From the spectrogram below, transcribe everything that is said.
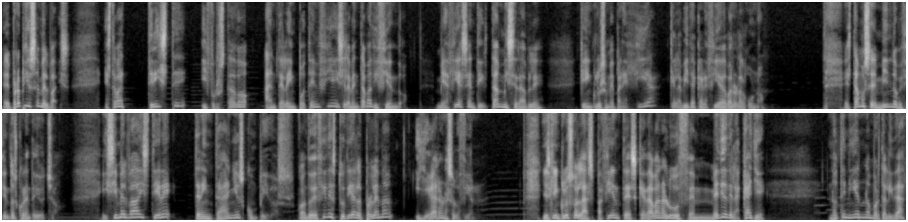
El propio Semmelweis estaba triste y frustrado ante la impotencia y se lamentaba diciendo, me hacía sentir tan miserable que incluso me parecía que la vida carecía de valor alguno. Estamos en 1948 y Semmelweis tiene 30 años cumplidos, cuando decide estudiar el problema y llegar a una solución. Y es que incluso las pacientes que daban a luz en medio de la calle no tenían una mortalidad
